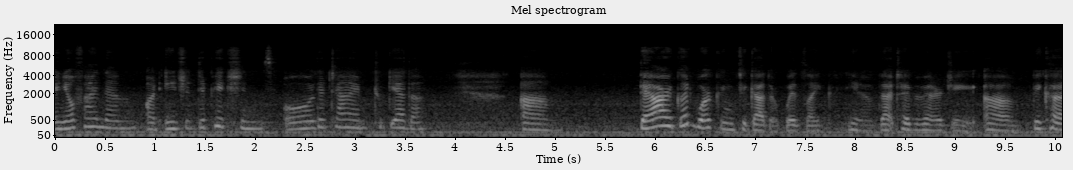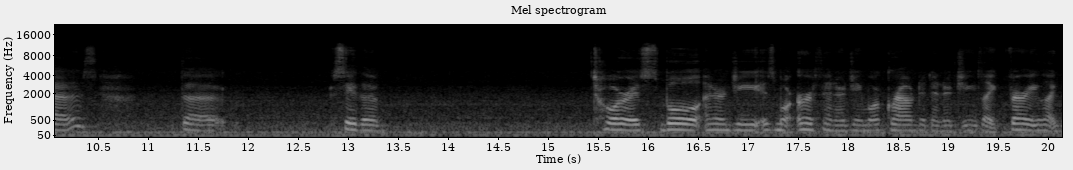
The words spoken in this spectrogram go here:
And you'll find them on ancient depictions all the time together. Um, they are good working together with like you know that type of energy um, because the say the Taurus bull energy is more earth energy, more grounded energy, like very like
